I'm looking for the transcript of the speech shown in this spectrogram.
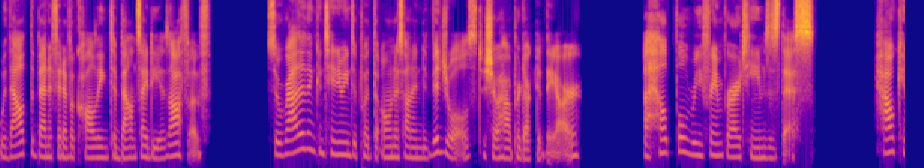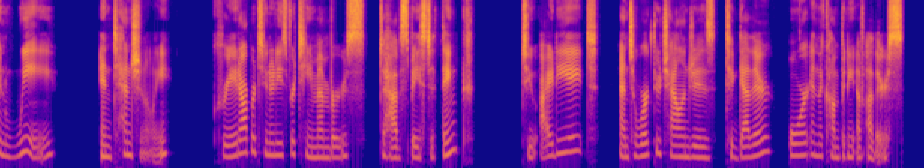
without the benefit of a colleague to bounce ideas off of. So rather than continuing to put the onus on individuals to show how productive they are, a helpful reframe for our teams is this How can we intentionally create opportunities for team members to have space to think, to ideate, and to work through challenges together or in the company of others,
